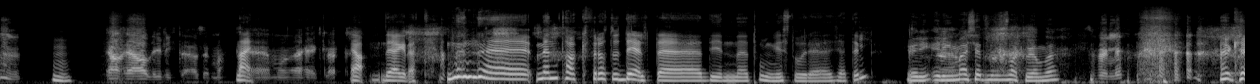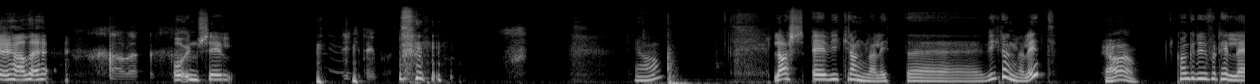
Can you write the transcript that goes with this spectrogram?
Mm. Mm. Ja, jeg har aldri likt det, jeg, Selma. Nei. Det må være helt klart. Ja, det er greit. Men, eh, men takk for at du delte din eh, tunge historie, Kjetil. Ring, ring meg, Kjetil, så snakker vi om det. Selvfølgelig. Ok, ha det. Ha det. Og unnskyld. Ikke tenk på det. Ja. Lars, eh, vi krangla litt. Vi krangla litt. Ja, ja. Kan ikke du fortelle,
